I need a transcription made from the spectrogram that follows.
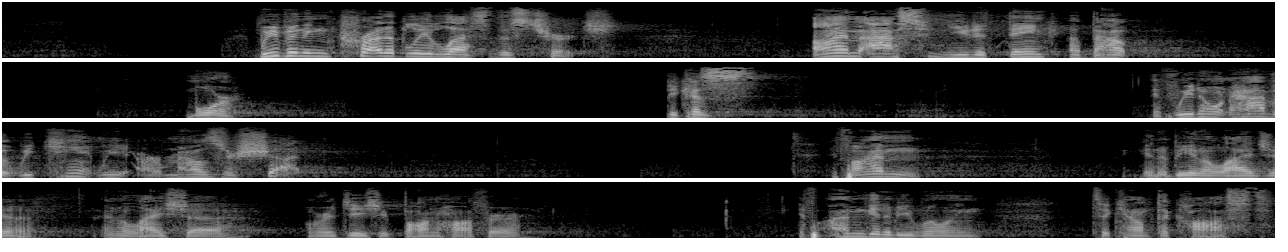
We've been incredibly blessed this church. I'm asking you to think about more. Because if we don't have it, we can't, we, our mouths are shut. If I'm going to be an Elijah, an Elisha, or a Dietrich Bonhoeffer, if I'm going to be willing to count the cost,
